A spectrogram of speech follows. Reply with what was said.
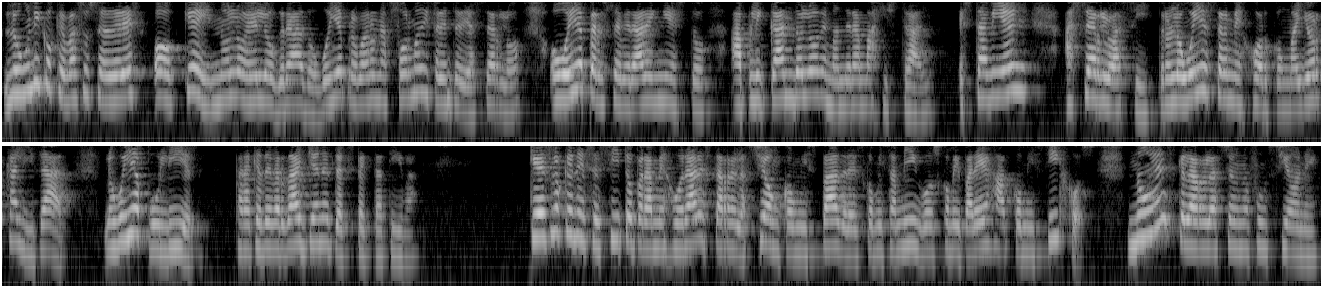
lo único que va a suceder es, ok, no lo he logrado, voy a probar una forma diferente de hacerlo o voy a perseverar en esto aplicándolo de manera magistral. Está bien hacerlo así, pero lo voy a hacer mejor, con mayor calidad, lo voy a pulir para que de verdad llene tu expectativa. ¿Qué es lo que necesito para mejorar esta relación con mis padres, con mis amigos, con mi pareja, con mis hijos? No es que la relación no funcione,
